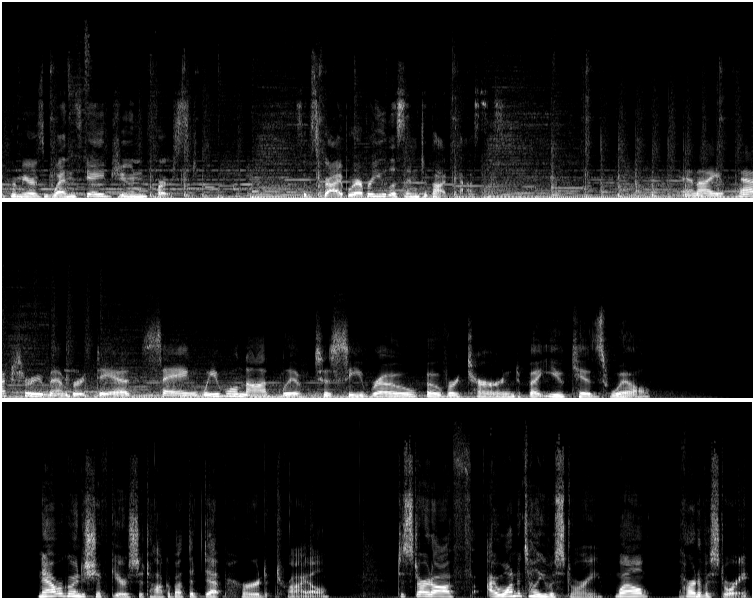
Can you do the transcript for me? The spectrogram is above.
premieres Wednesday, June 1st. Subscribe wherever you listen to podcasts. And I actually remember Dad saying, We will not live to see Roe overturned, but you kids will. Now we're going to shift gears to talk about the Depp Heard trial. To start off, I want to tell you a story. Well, part of a story.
